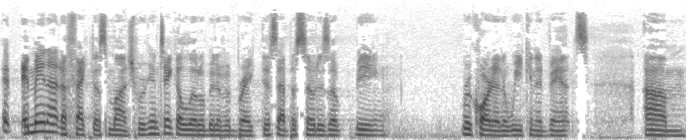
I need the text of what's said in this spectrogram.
It, it may not affect us much. We're going to take a little bit of a break. This episode is being recorded a week in advance. Um,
